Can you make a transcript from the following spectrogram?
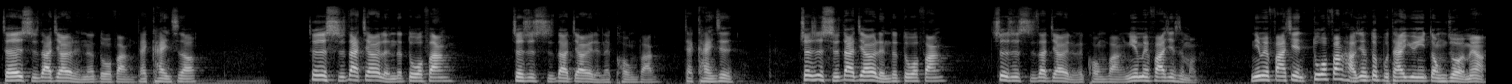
这是十大交易人的多方，再看一次哦，这是十大交易人的多方，这是十大交易人的空方，再看一次。这是十大交易人的多方，这是十大交易人的空方。你有没有发现什么？你有没有发现多方好像都不太愿意动作？有没有？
